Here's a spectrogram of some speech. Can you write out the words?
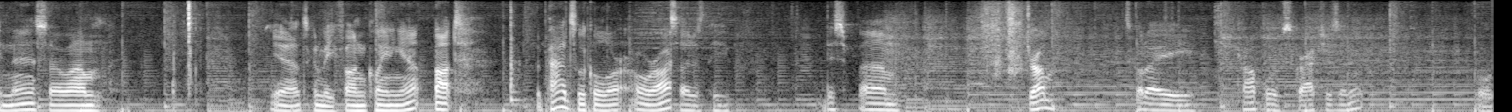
in there. So um, yeah, it's gonna be fun cleaning out. But the pads look all all right. So does the this um, drum. It's got a couple of scratches in it, or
